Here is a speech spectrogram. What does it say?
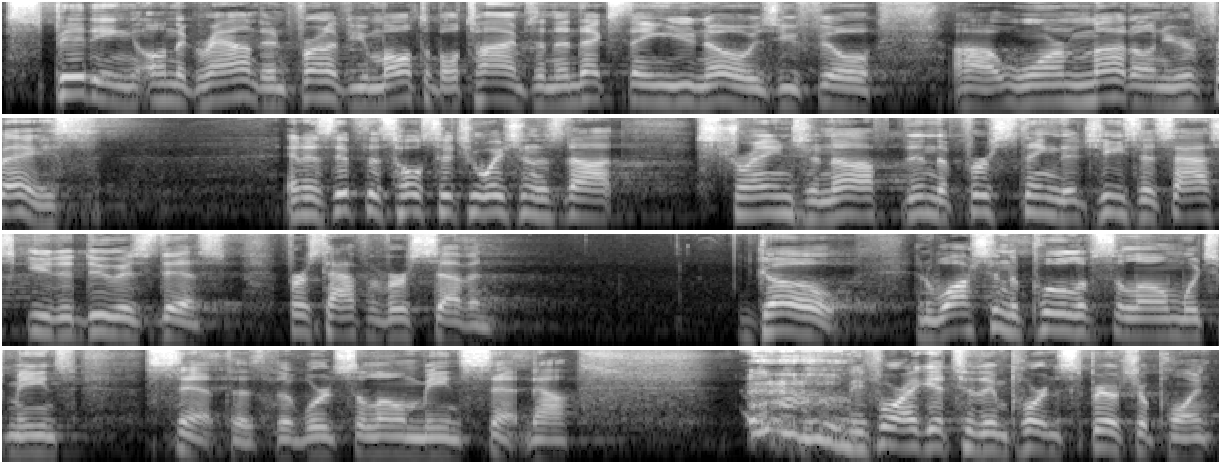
spitting on the ground in front of you multiple times, and the next thing you know is you feel uh, warm mud on your face. And as if this whole situation is not strange enough, then the first thing that Jesus asks you to do is this first half of verse 7 Go and wash in the pool of Siloam, which means sent, as the word Siloam means sent. Now, before I get to the important spiritual point,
